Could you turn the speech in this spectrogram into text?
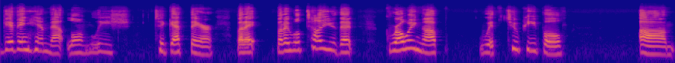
giving him that long leash to get there. But I, but I will tell you that growing up with two people um,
